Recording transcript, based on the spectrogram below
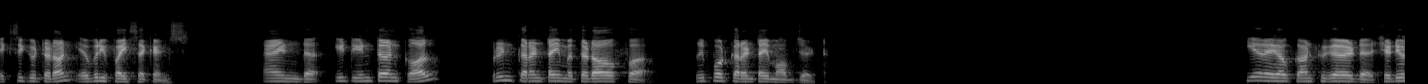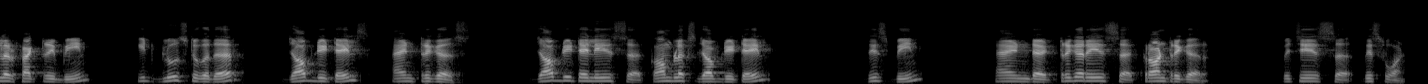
executed on every 5 seconds. And it in turn call print current time method of report current time object Here I have configured uh, scheduler factory bean. It glues together job details and triggers. Job detail is uh, complex job detail, this bean, and uh, trigger is cron trigger, which is this one.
